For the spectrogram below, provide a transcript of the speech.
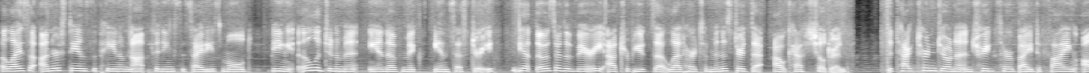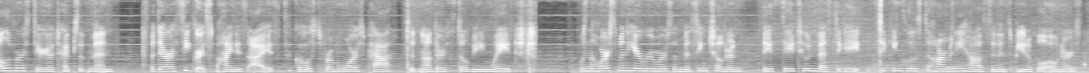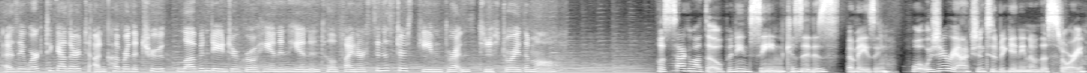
Eliza understands the pain of not fitting society's mold, being illegitimate, and of mixed ancestry. Yet those are the very attributes that led her to minister to outcast children. The taciturn Jonah intrigues her by defying all of her stereotypes of men, but there are secrets behind his eyes, ghosts from wars past and others still being waged. When the horsemen hear rumors of missing children, they stay to investigate, sticking close to Harmony House and its beautiful owners. As they work together to uncover the truth, love and danger grow hand in hand until a final sinister scheme threatens to destroy them all. Let's talk about the opening scene because it is amazing. What was your reaction to the beginning of this story?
